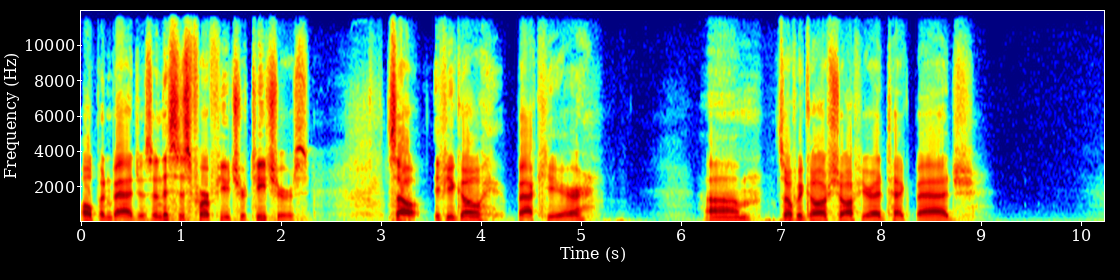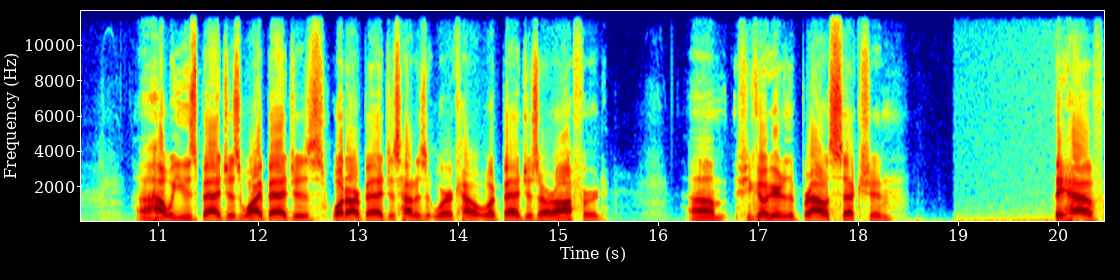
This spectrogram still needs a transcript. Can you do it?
open badges. And this is for future teachers. So if you go back here, um, so if we go show off your ed tech badge, uh, how we use badges, why badges, what are badges, how does it work, how, what badges are offered. Um, if you go here to the browse section, they have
